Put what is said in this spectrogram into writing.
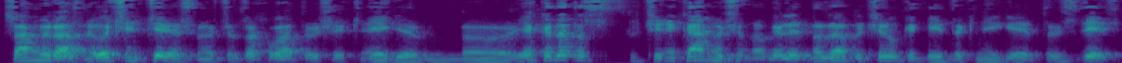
самые разные, очень интересные, очень захватывающие книги. Но я когда-то с учениками очень много лет назад учил какие-то книги это здесь,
